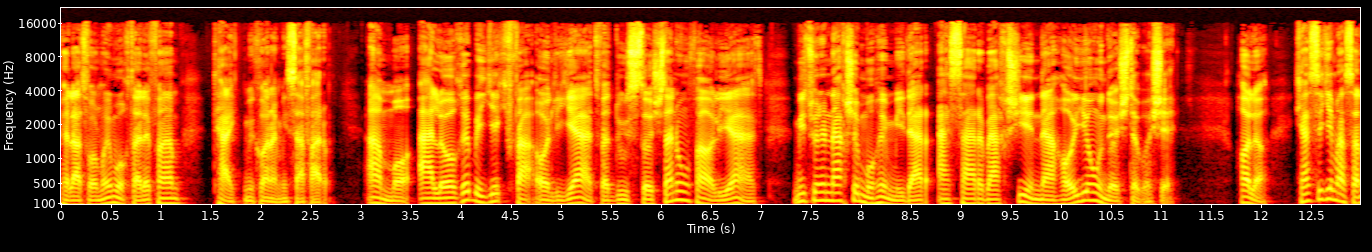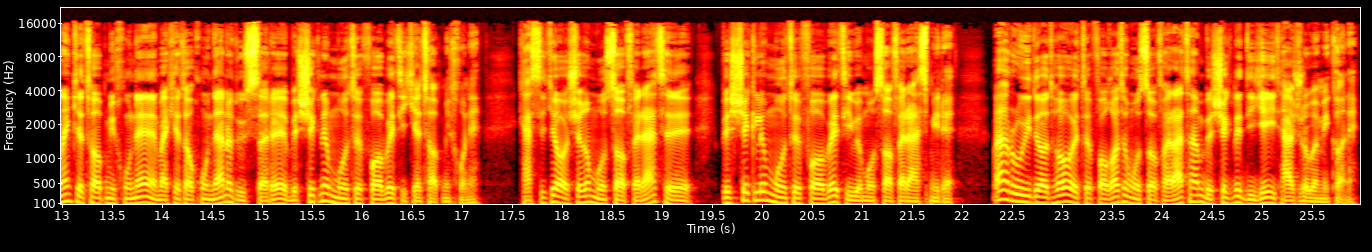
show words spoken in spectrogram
پلتفرم های مختلف هم تگ می‌کنم این سفر رو. اما علاقه به یک فعالیت و دوست داشتن اون فعالیت می‌تونه نقش مهمی در اثر بخشی نهایی اون داشته باشه. حالا کسی که مثلا کتاب می‌خونه و کتاب خوندن رو دوست داره به شکل متفاوتی کتاب می‌خونه. کسی که عاشق مسافرته به شکل متفاوتی به مسافرت میره. و رویدادها و اتفاقات مسافرت هم به شکل دیگه ای تجربه می‌کنه.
